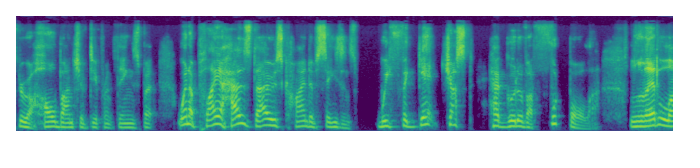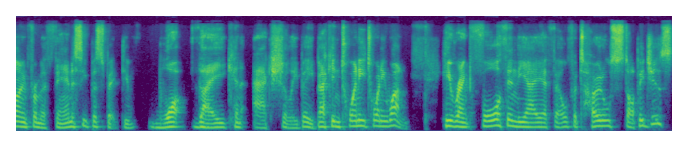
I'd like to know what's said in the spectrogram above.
through a whole bunch of different things. But when a player has those kind of seasons, we forget just how good of a footballer, let alone from a fantasy perspective, what they can actually be. Back in 2021, he ranked fourth in the AFL for total stoppages.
